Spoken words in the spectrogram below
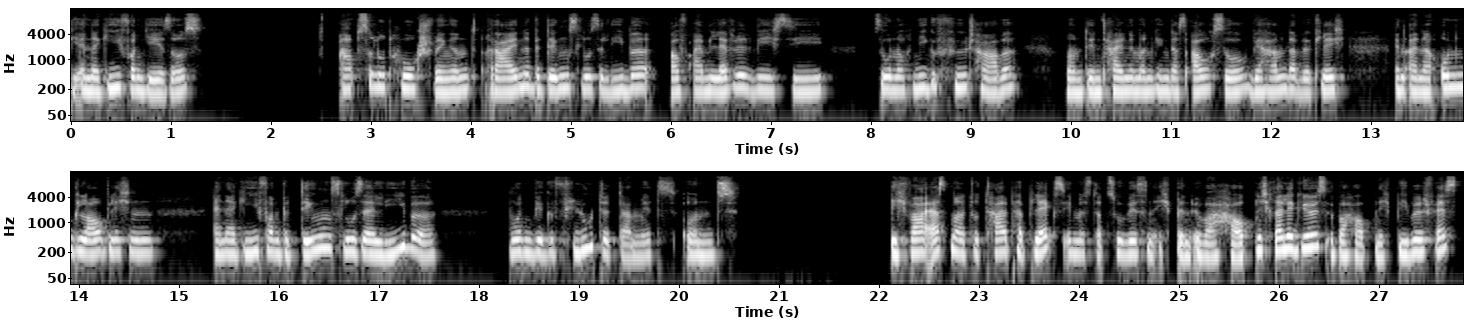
Die Energie von Jesus, absolut hochschwingend, reine, bedingungslose Liebe auf einem Level, wie ich sie so noch nie gefühlt habe. Und den Teilnehmern ging das auch so. Wir haben da wirklich in einer unglaublichen Energie von bedingungsloser Liebe wurden wir geflutet damit und ich war erstmal total perplex. Ihr müsst dazu wissen, ich bin überhaupt nicht religiös, überhaupt nicht bibelfest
